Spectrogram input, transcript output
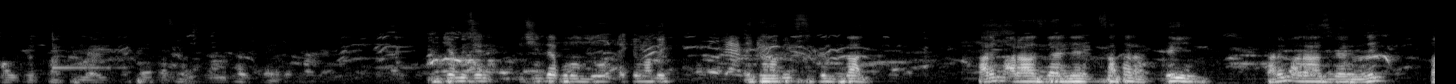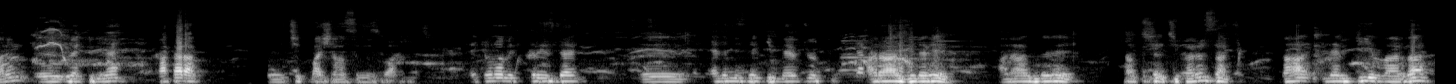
halkı partilerim, Ülkemizin içinde bulunduğu ekonomik ekonomik sıkıntıdan tarım arazilerini satarak değil, tarım arazilerini tarım e, üretimine katarak e, çıkma şansımız var. Ekonomik krizde e, elimizdeki mevcut arazileri arazileri satışa çıkarırsak daha ileriki yıllarda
